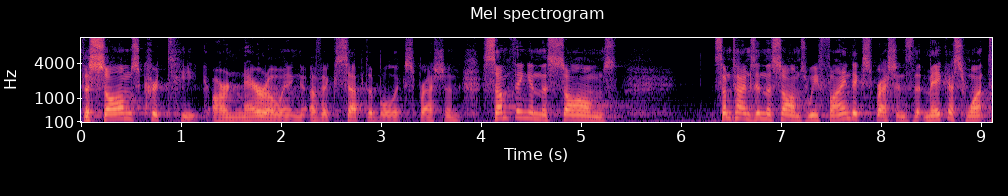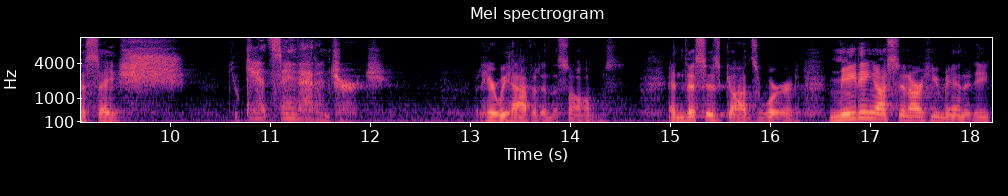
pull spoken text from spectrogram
The Psalms critique our narrowing of acceptable expression. Something in the Psalms, sometimes in the Psalms, we find expressions that make us want to say, shh, you can't say that in church. But here we have it in the Psalms. And this is God's word, meeting us in our humanity,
